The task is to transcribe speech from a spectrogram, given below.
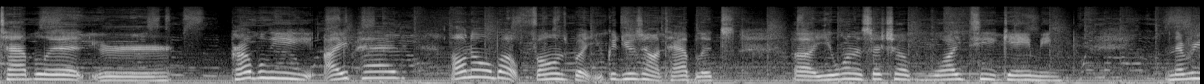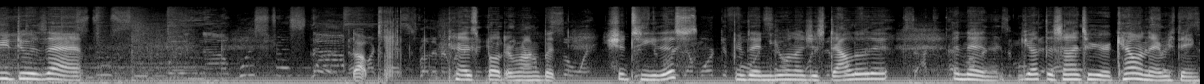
tablet, your probably iPad. I don't know about phones but you could use it on tablets. Uh, you want to search up YT Gaming. Whenever you do that, oh, I spelled it wrong but you should see this and then you want to just download it and then you have to sign to your account and everything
